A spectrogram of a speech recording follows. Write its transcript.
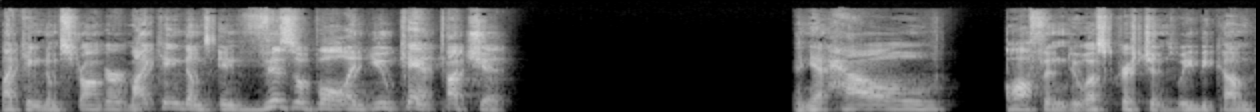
my kingdom's stronger, my kingdom's invisible and you can't touch it. And yet, how often do us Christians, we become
